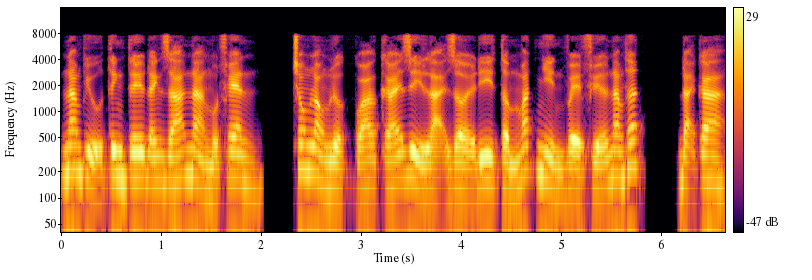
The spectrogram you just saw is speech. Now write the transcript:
Nam cửu tinh tế đánh giá nàng một phen, trong lòng lược quá cái gì lại rời đi tầm mắt nhìn về phía nam thất, đại ca.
